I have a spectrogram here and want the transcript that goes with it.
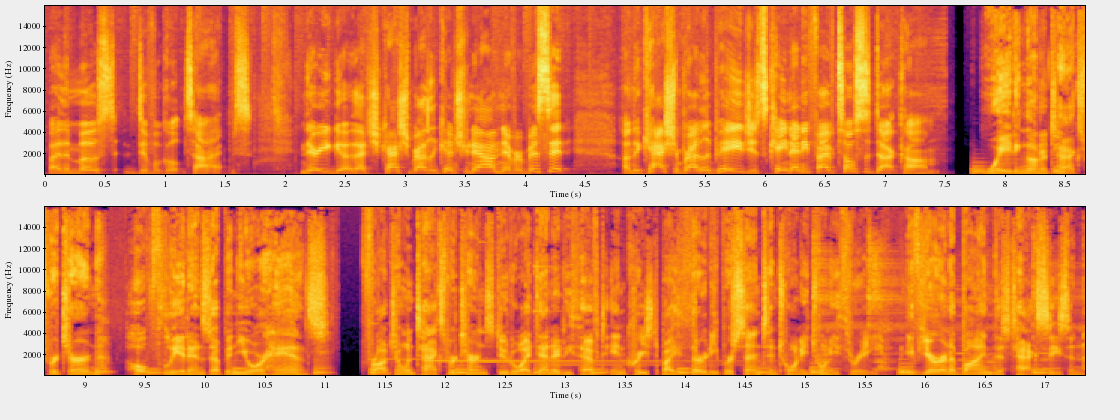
by the most difficult times. And there you go. That's your Cash and Bradley Country Now. Never miss it. On the Cash and Bradley page, it's K95Tulsa.com. Waiting on a tax return? Hopefully, it ends up in your hands. Fraudulent tax returns due to identity theft increased by 30% in 2023. If you're in a bind this tax season,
